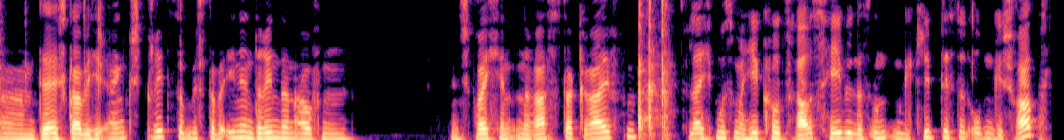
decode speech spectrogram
Ähm, der ist, glaube ich, hier eingespritzt und müsste aber innen drin dann auf einen entsprechenden Raster greifen. Vielleicht muss man hier kurz raushebeln, dass unten geklippt ist und oben geschraubt.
